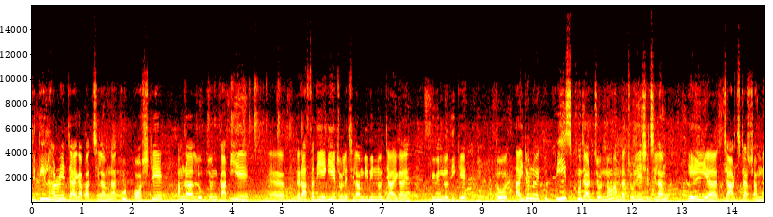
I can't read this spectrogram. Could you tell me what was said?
যে তিল ধারণের জায়গা পাচ্ছিলাম না। খুব কষ্টে আমরা লোকজন কাটিয়ে রাস্তা দিয়ে এগিয়ে চলেছিলাম বিভিন্ন জায়গায়, বিভিন্ন দিকে। তো তাই জন্য একটু পিস খোঁজার জন্য আমরা চলে এসেছিলাম এই চার্চটার সামনে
